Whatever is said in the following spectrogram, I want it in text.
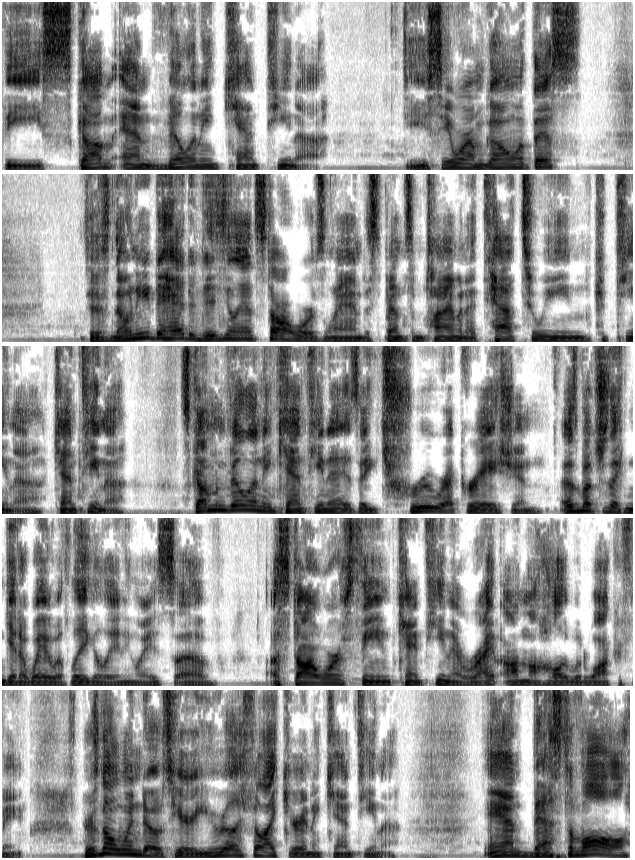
the Scum and Villainy Cantina. Do you see where I'm going with this? There's no need to head to Disneyland Star Wars Land to spend some time in a Tatooine cantina. Cantina. Scum and Villainy Cantina is a true recreation, as much as they can get away with legally, anyways, of a Star Wars themed cantina right on the Hollywood Walk of Fame. There's no windows here. You really feel like you're in a cantina. And best of all,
